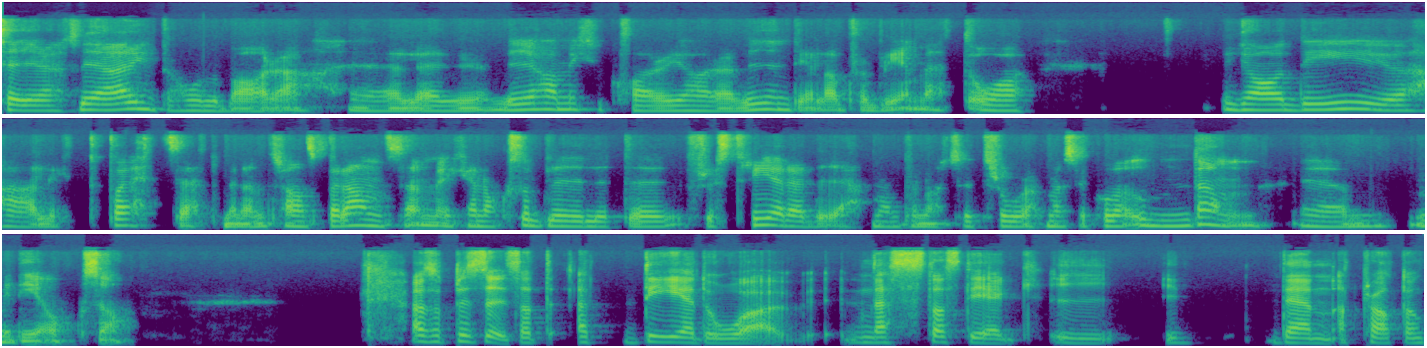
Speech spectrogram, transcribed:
säger att vi är inte hållbara eh, eller vi har mycket kvar att göra, vi är en del av problemet. Och Ja, det är ju härligt på ett sätt med den transparensen men jag kan också bli lite frustrerad i att man på något sätt tror att man ska komma undan eh, med det också. Alltså precis, att, att det är då nästa steg i, i den att prata om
